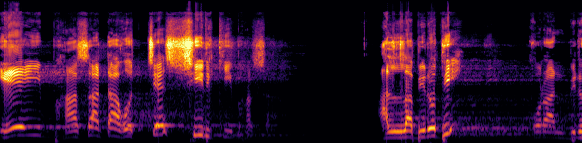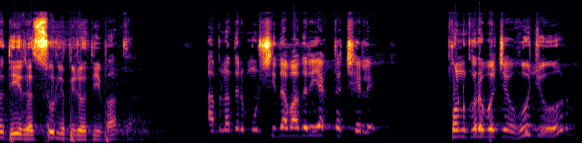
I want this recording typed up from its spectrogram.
এই ভাষাটা হচ্ছে সিরকি ভাষা। আল্লাহ বিরোধী, কোরআন বিরোধী, রসুল বিরোধী ভাষা। আপনাদের মুর্শিদাবাদেরই একটা ছেলে ফোন করে বলছে, হুজুর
